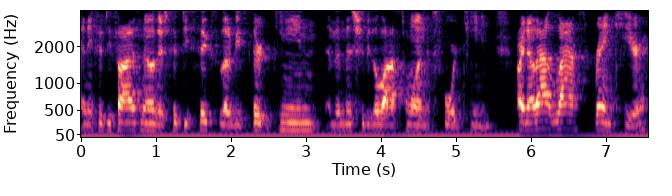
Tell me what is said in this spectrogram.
Any 55s? No, there's 56, so that'll be 13. And then this should be the last one, it's 14. All right, now that last rank here,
